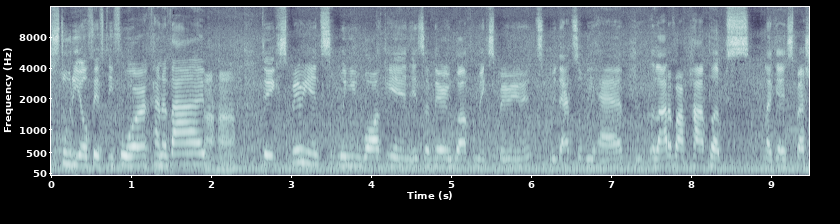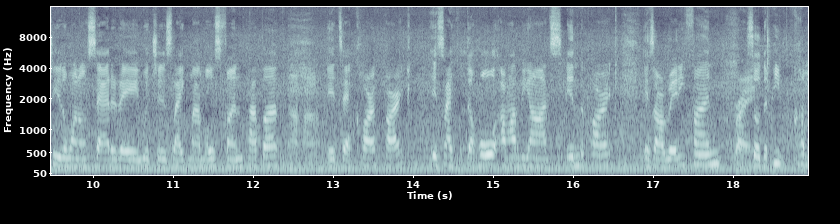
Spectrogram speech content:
Studio 54 kind of vibe. Uh-huh. The experience when you walk in is a very welcome experience. We, that's what we have. A lot of our pop ups, like especially the one on Saturday, which is like my most fun pop up, Uh-huh. it's at Clark Park. It's like the whole ambiance in the park is already fun. Right. So the people come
